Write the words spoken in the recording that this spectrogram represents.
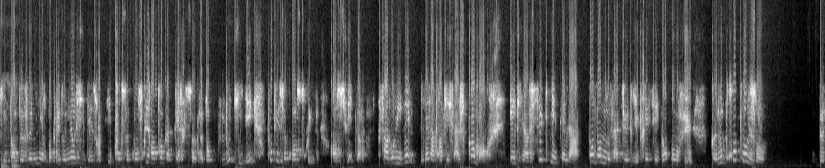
qui est en devenir. Donc, lui donner aussi des outils pour se construire en tant que personne. Donc, l'outiller pour qu'il se construise. Ensuite, favoriser les apprentissages. Comment? Eh bien, ceux qui étaient là pendant nos ateliers précédents ont vu que nous proposons de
